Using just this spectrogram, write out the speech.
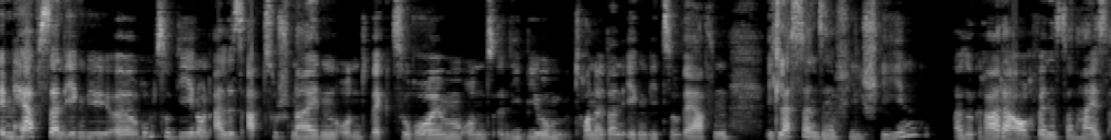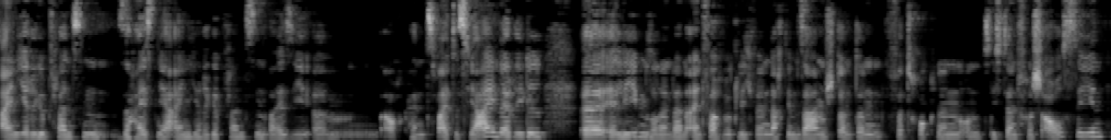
im Herbst dann irgendwie äh, rumzugehen und alles abzuschneiden und wegzuräumen und in die Biotonne dann irgendwie zu werfen. Ich lasse dann sehr viel stehen. Also gerade ja. auch, wenn es dann heißt, einjährige Pflanzen, sie heißen ja einjährige Pflanzen, weil sie ähm, auch kein zweites Jahr in der Regel äh, erleben, sondern dann einfach wirklich, wenn nach dem Samenstand dann vertrocknen und sich dann frisch aussehen.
